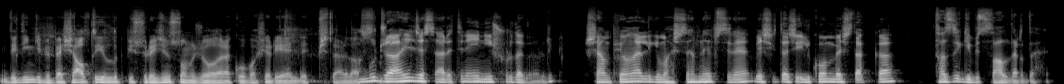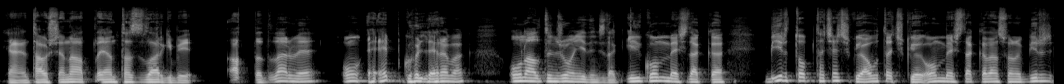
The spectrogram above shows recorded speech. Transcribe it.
dediğin gibi 5-6 yıllık bir sürecin sonucu olarak o başarıyı elde etmişlerdi aslında. Bu cahil cesaretini en iyi şurada gördük. Şampiyonlar Ligi maçlarının hepsine Beşiktaş ilk 15 dakika tazı gibi saldırdı. Yani tavşana atlayan tazılar gibi atladılar ve o, hep gollere bak. 16. 17. dakika. İlk 15 dakika bir top taça çıkıyor, avuta çıkıyor. 15 dakikadan sonra bir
